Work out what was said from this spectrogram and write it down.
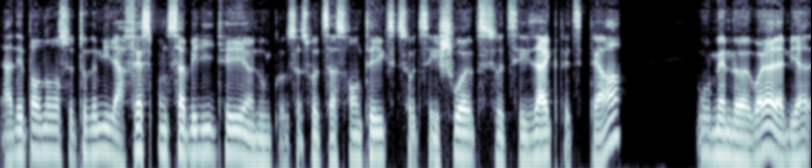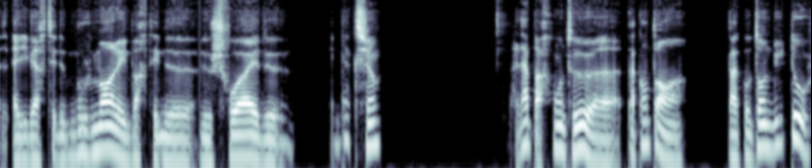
l'indépendance, l'autonomie, la responsabilité, hein, donc que ce soit de sa santé, que ce soit de ses choix, que ce soit de ses actes, etc. Ou même, voilà, la, liberté de mouvement, la liberté de, choix et d'action. Bah là, par contre, eux, euh, pas contents. Hein. Pas contents du tout.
